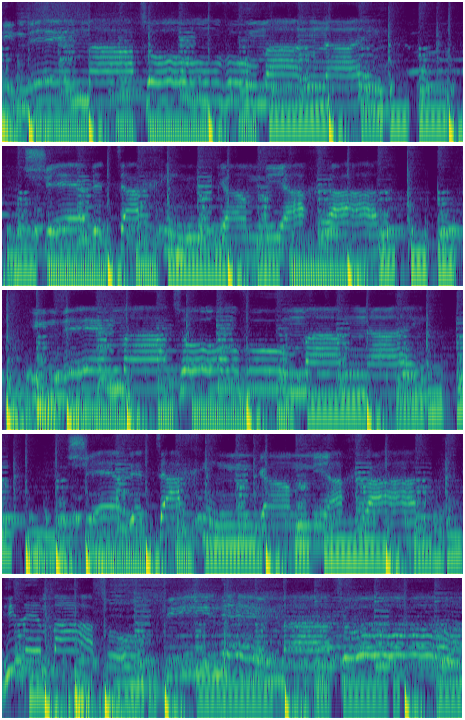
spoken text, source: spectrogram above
Hine ma tov umanai, שבת אחים גם יחד. הנה מה טוב ומה נעים, שבת אחים גם יחד. הנה מה טוב, הנה מה טוב,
